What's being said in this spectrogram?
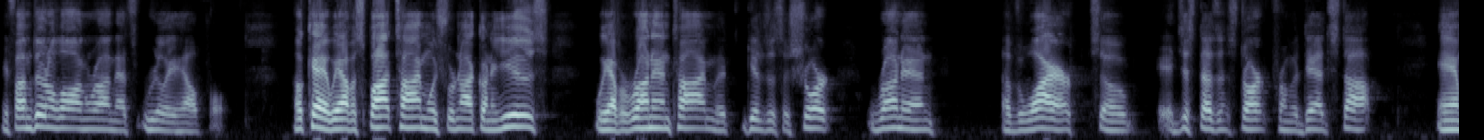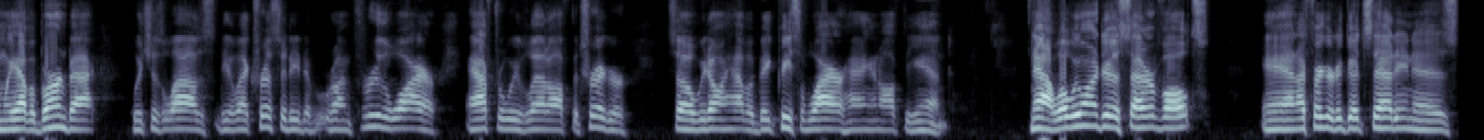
If I'm doing a long run, that's really helpful. Okay, we have a spot time, which we're not going to use. We have a run-in time that gives us a short run-in of the wire, so it just doesn't start from a dead stop. And we have a burn back, which allows the electricity to run through the wire after we've let off the trigger, so we don't have a big piece of wire hanging off the end. Now, what we want to do is set our volts, and I figured a good setting is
